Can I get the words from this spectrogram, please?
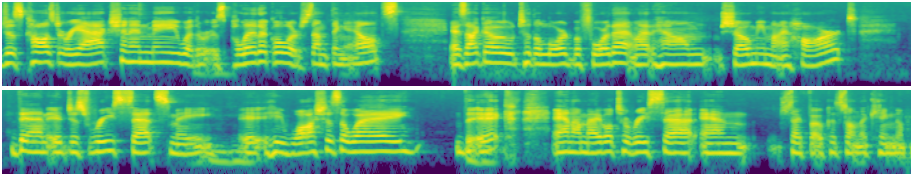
just caused a reaction in me, whether it was political or something else. As I go to the Lord before that and let Him show me my heart, then it just resets me. Mm-hmm. It, he washes away the mm-hmm. ick, and I'm able to reset and stay focused on the kingdom.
